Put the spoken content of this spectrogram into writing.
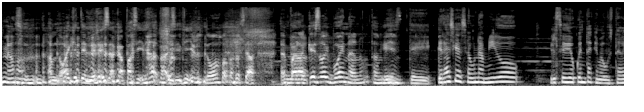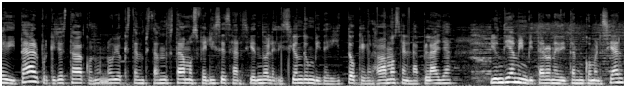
No. no hay que tener esa capacidad para decidir, ¿no? O sea, ¿para qué soy buena, no? También. Este, gracias a un amigo, él se dio cuenta que me gustaba editar, porque yo estaba con un novio que estaba empezando, estábamos felices haciendo la edición de un videíto que grabamos en la playa. Y un día me invitaron a editar un comercial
